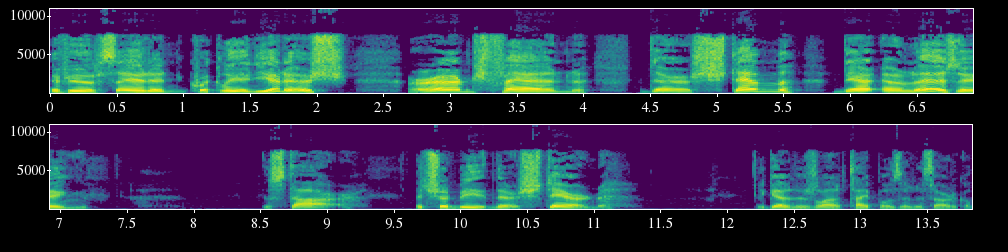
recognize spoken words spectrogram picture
If you say it in, quickly in Yiddish, Remphan, der Stem der Erlösung, the star. It should be their Stern. Again, there's a lot of typos in this article.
